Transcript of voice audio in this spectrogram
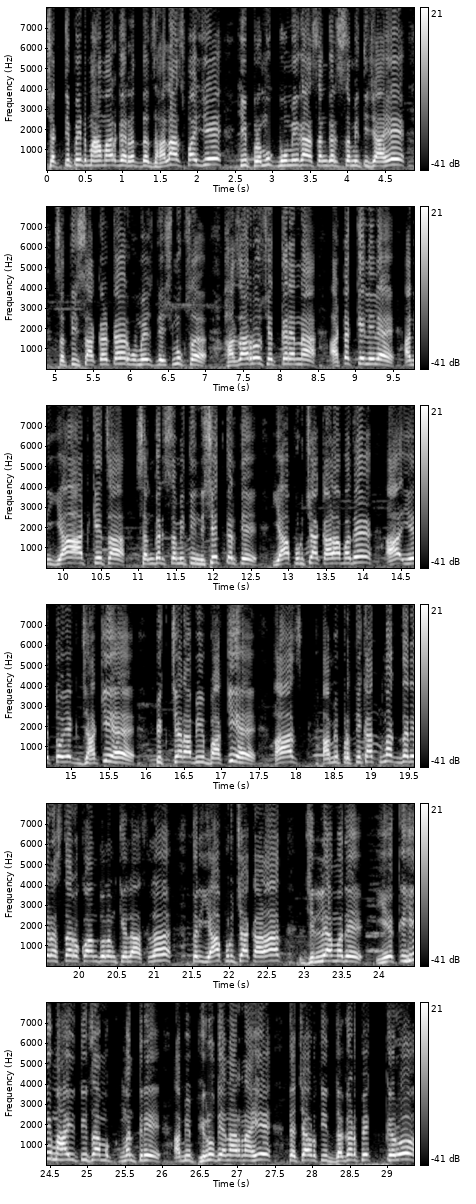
शक्तिपीठ महामार्ग रद्द झालाच पाहिजे. ही प्रमुख भूमिका संघर्ष समितीची आहे. सतीश साकळकर उमेश देशमुखसह हजारो शेतकऱ्यांना अटक केलेली आहे आणि या अटकेचा संघर्ष समिती निषेध करते. या पुढच्या काळामध्ये आ येतो एक झाकी है पिक्चर अभी बाकी है आज आम्ही प्रतिकात्मक जरी रस्ता रोको आंदोलन केलं असलं तर या पुढच्या काळात जिल्ह्यामध्ये एकही महायुती मुख- मंत्री आम्ही फिरू देणार नाही. त्याच्यावरती दगडफेक करू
